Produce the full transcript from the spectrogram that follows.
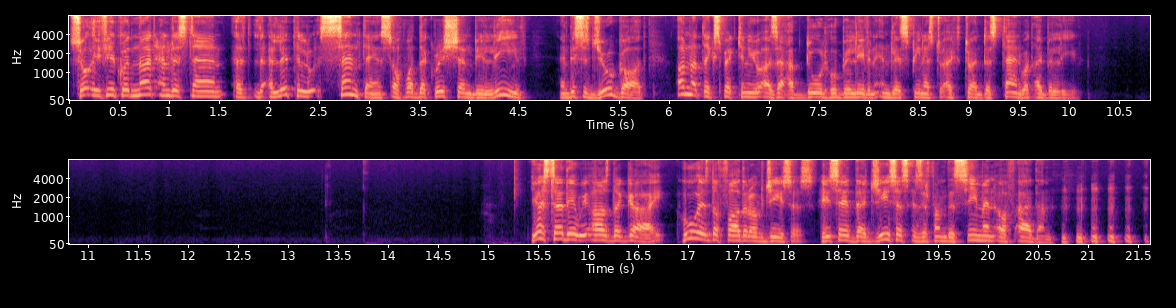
So if you could not understand a, a, little sentence of what the Christian believe, and this is your God, I'm not expecting you as a Abdul who believe in endless penis to, to understand what I believe. Yesterday we asked the guy, who is the father of Jesus? He said that Jesus is from the semen of Adam.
